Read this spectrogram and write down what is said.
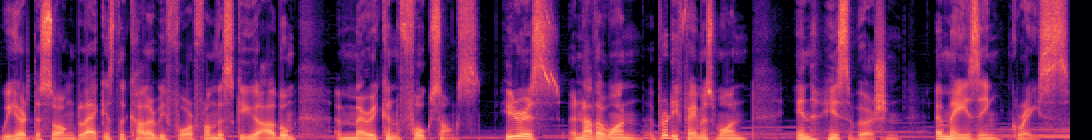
We heard the song Black is the Color before from the Skygge album American Folk Songs. Here is another one, a pretty famous one, in his version Amazing Grace.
